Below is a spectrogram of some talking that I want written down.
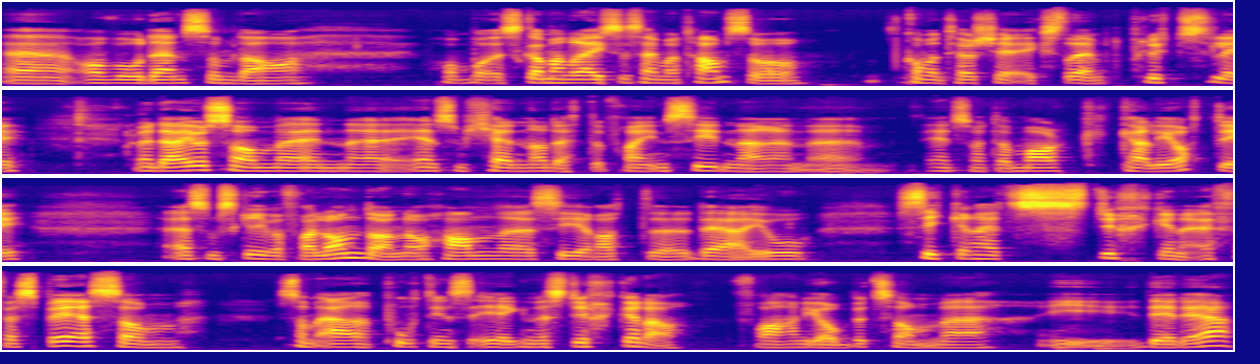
eh, og hvor den som da Skal man reise seg mot ham, så kommer det til å skje ekstremt plutselig. Men det er jo som en, eh, en som kjenner dette fra innsiden, er en, eh, en som heter Mark Galliotti, eh, som skriver fra London, og han sier at det er jo sikkerhetsstyrkene, FSB, som som er Putins egne styrker, da, fra han jobbet som uh, i DDR.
